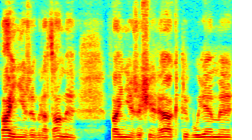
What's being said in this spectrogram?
Fajnie, że wracamy, fajnie, że się reaktywujemy.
